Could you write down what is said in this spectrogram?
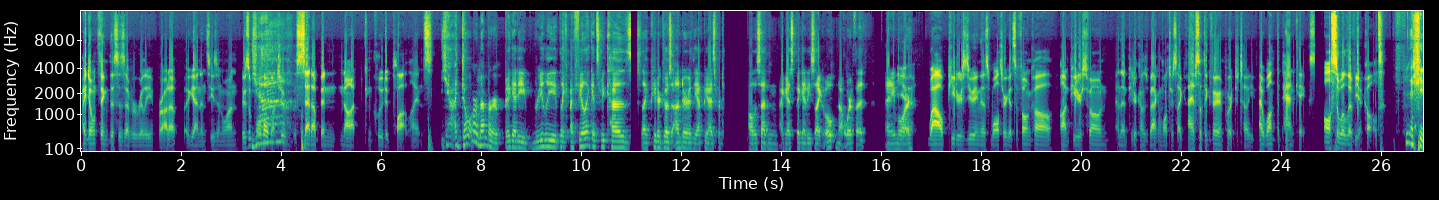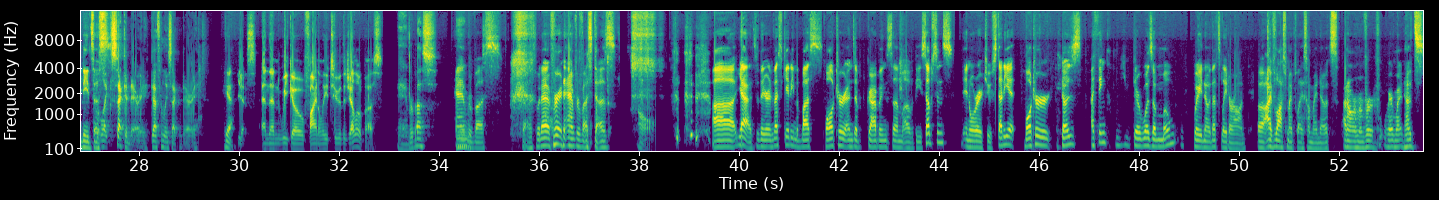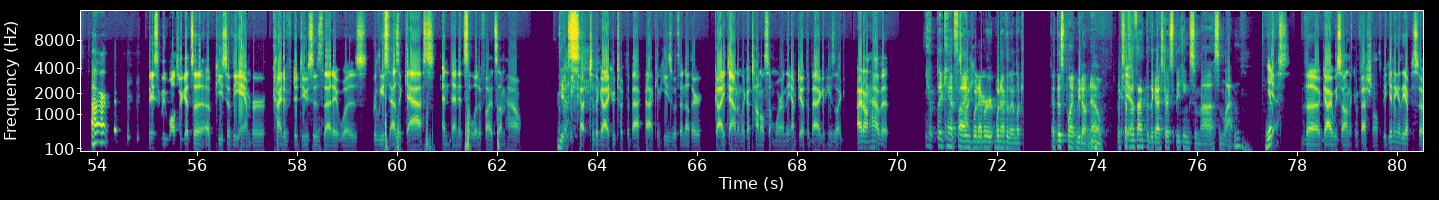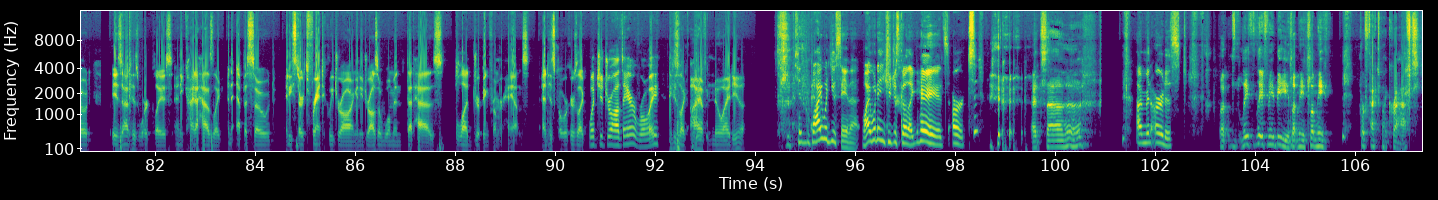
I don't think this is ever really brought up again in season one. There's a whole bunch of setup and not concluded plot lines. Yeah, I don't remember Big Eddie really like. I feel like it's because like Peter goes under the FBI's protection. All of a sudden, I guess Big Eddie's like, oh, not worth it anymore. Yeah. While Peter's doing this, Walter gets a phone call on Peter's phone, and then Peter comes back, and Walter's like, "I have something very important to tell you. I want the pancakes." Also, Olivia called. she needs But, us. like secondary, definitely secondary. Yes, and then we go finally to the Jello bus. Amber Bus. Amber Bus. does whatever an Amber Bus does. Oh, uh yeah so they're investigating the bus. Walter ends up grabbing some of the substance in order to study it. Walter does i think there was a moment wait no that's later on. Uh, i've lost my place on my notes. I don't remember where my notes are basically, Walter gets a, a piece of the amber, kind of deduces that it was released as a gas, and then it solidified somehow. And Yes. then we cut to the guy who took the backpack, and he's with another guy down in like a tunnel somewhere, and they empty out the bag, and he's like, "I don't have it." Yep, they can't not find here. whatever whatever they're looking. At this point, we don't know, except Yeah. for the fact that the guy starts speaking some uh, some Latin. Yep. Yes. The guy we saw in the confessional at the beginning of the episode is at his workplace and he kind of has like an episode and he starts frantically drawing and he draws a woman that has blood dripping from her hands. And his coworker's like, What'd you draw there, Roy? And he's like, I have no idea. why would you say that why wouldn't you just go like hey it's art It's uh, i'm an artist but leave leave me be. Let me let me perfect my craft.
